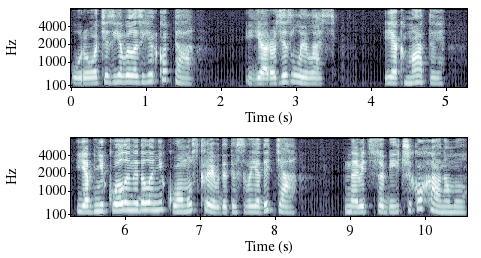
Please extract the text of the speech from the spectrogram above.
У роті з'явилась гіркота. Я розізлилась. Як мати, я б ніколи не дала нікому скривдити своє дитя, навіть собі чи коханому.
